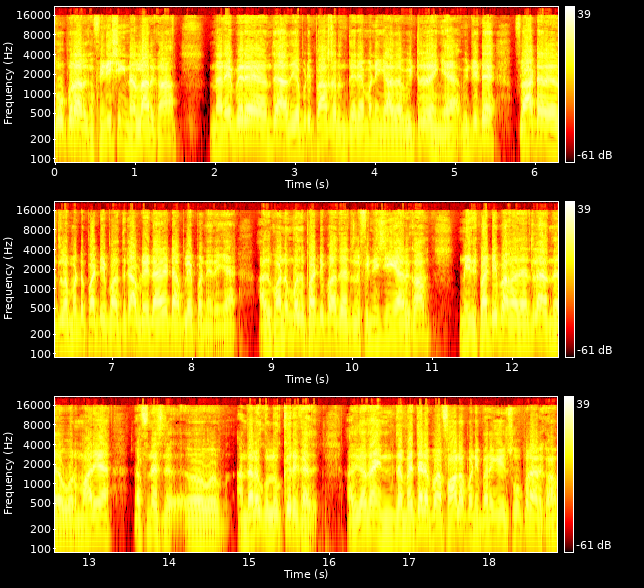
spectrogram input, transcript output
சூப்பராக இருக்கும். ஃபினிஷிங் நல்லாயிருக்கும் நிறைய பேர் வந்து அது எப்படி பார்க்குறதுன்னு தெரியாமல் நீங்கள் அதை விட்டுறீங்க. விட்டுட்டு ஃப்ளாட் இடத்துல மட்டும் பட்டி பார்த்துட்டு அப்படியே டைரெக்டாக அப்ளை பண்ணிடுறீங்க. அது பண்ணும்போது பட்டி பார்த்த இடத்துல ஃபினிஷிங்காக இருக்கும். மீதி பட்டி பார்க்காத இடத்துல அந்த ஒரு மாதிரியா ரஃப்னஸ் அந்த அளவுக்கு லுக் இருக்காது. அதுக்காக தான் இந்த மெத்தடை ஃபாலோ பண்ணி பிறகு சூப்பராக இருக்கும்.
